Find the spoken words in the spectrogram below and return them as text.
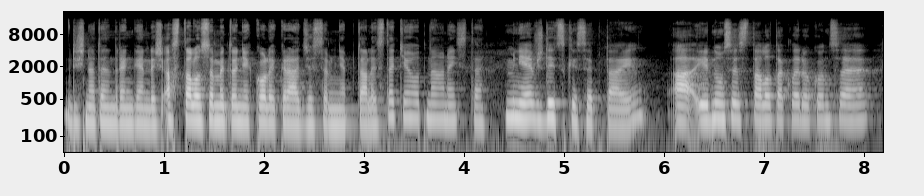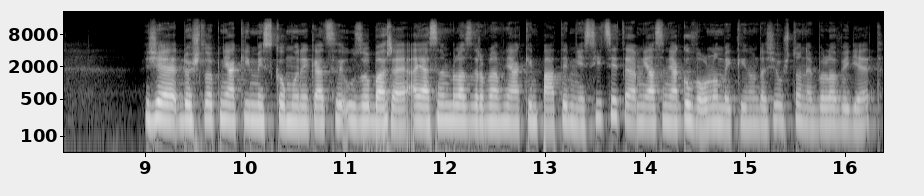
když na ten rengen jdeš. A stalo se mi to několikrát, že se mě ptali, jste těhotná, nejste? Mě vždycky se ptají. A jednou se stalo takhle dokonce, že došlo k nějaký miskomunikaci u zobaře a já jsem byla zrovna v nějakém pátém měsíci, teda měla jsem nějakou volnou mikinu, takže už to nebylo vidět.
